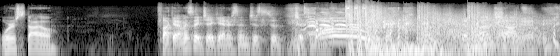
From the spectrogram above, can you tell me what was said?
Worst style. Fuck it, I'm gonna say Jake Anderson just to piss him off. Oh Shots.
